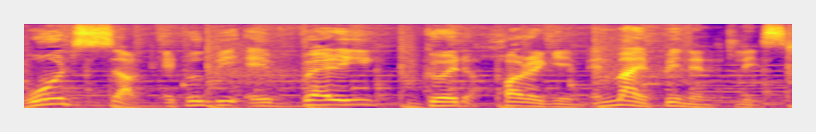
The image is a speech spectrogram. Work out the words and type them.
won't suck. It will be a very good horror game, in my opinion at least.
